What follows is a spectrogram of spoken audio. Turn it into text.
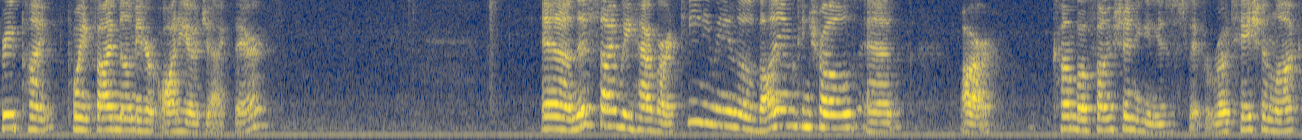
3.5 millimeter audio jack there. And on this side we have our teeny weeny little volume controls and our combo function. You can use say for rotation lock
